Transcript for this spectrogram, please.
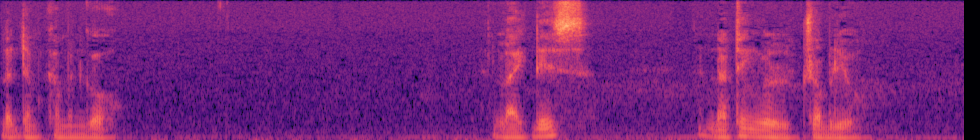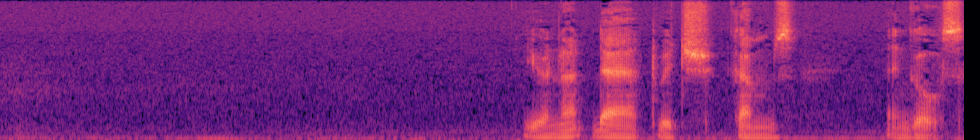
Let them come and go. Like this, nothing will trouble you. You are not that which comes and goes.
